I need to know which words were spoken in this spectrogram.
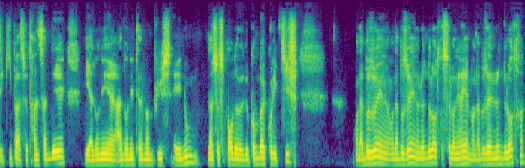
équipes à se transcender et à donner, à donner tellement plus. Et nous, dans ce sport de, de combat collectif, on a besoin, on a besoin l'un de l'autre. Seul on n'est rien, mais on a besoin l'un de l'autre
